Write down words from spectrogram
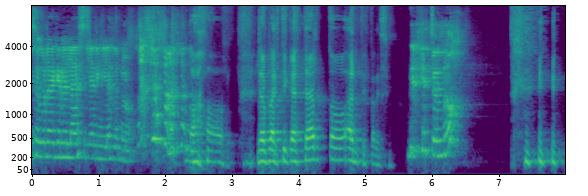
segura de quererla decirla en inglés de nuevo. no, la practicaste harto antes, parece. ¿Esto no?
